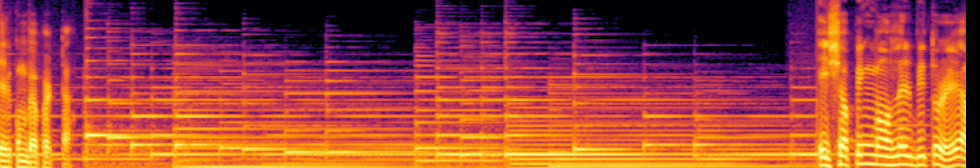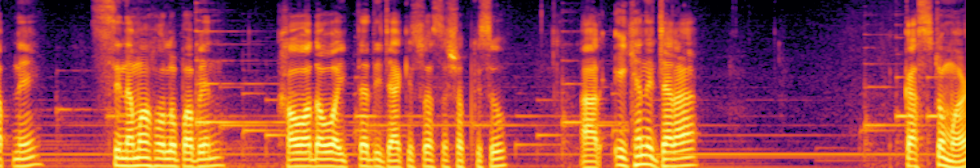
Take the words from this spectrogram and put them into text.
এরকম ব্যাপারটা। এই শপিং মহলের ভিতরে আপনি সিনেমা হলও পাবেন খাওয়া দাওয়া ইত্যাদি যা কিছু আছে সব কিছু আর এইখানে যারা কাস্টমার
